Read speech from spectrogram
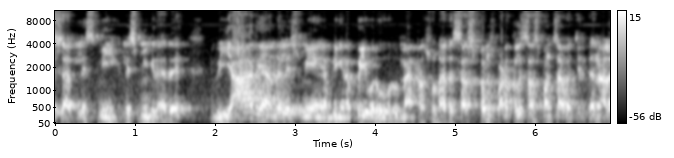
சார் லட்சுமி லட்சுமிங்கிறாரு இப்போ யார் அந்த லட்சுமி அப்படிங்கிறப்ப இவர் ஒரு மேட்டரை சொல்கிறாரு சஸ்பென்ஸ் படத்தில் சஸ்பென்ஸாக வச்சுருக்கறனால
